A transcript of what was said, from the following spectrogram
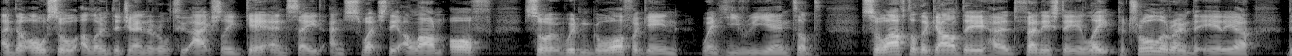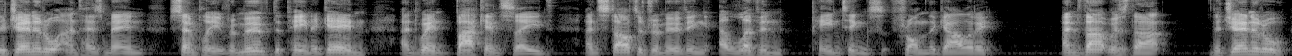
and it also allowed the general to actually get inside and switch the alarm off so it wouldn't go off again when he re entered. So, after the Gardaí had finished a light patrol around the area, the general and his men simply removed the pane again and went back inside and started removing 11 paintings from the gallery. And that was that. The general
